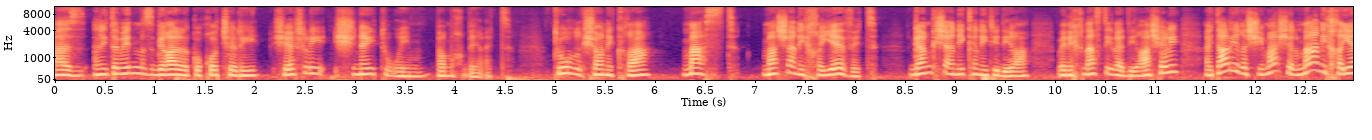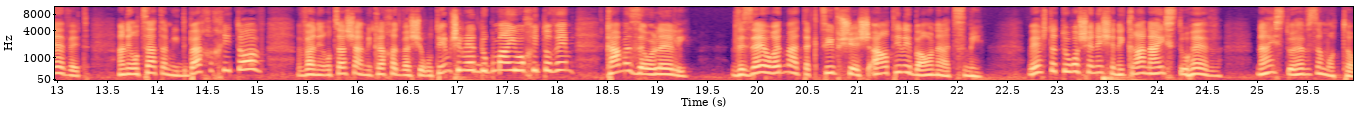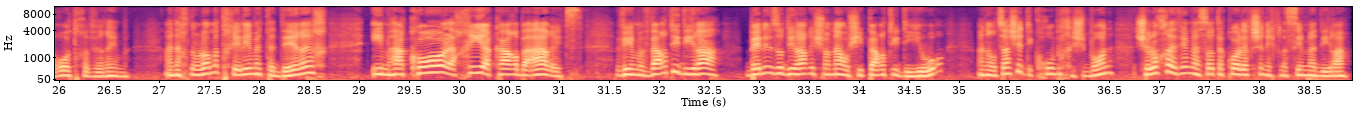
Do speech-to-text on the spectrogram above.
אז אני תמיד מסבירה ללקוחות שלי שיש לי שני טורים במחברת. טור ראשון נקרא must, מה שאני חייבת. גם כשאני קניתי דירה ונכנסתי לדירה שלי, הייתה לי רשימה של מה אני חייבת. אני רוצה את המטבח הכי טוב, ואני רוצה שהמקלחת והשירותים שלי, לדוגמה, יהיו הכי טובים, כמה זה עולה לי. וזה יורד מהתקציב שהשארתי לי בהון העצמי. ויש את הטור השני שנקרא nice to have. nice to have זה מותרות, חברים. אנחנו לא מתחילים את הדרך עם הכל הכי יקר בארץ. ואם עברתי דירה, בין אם זו דירה ראשונה או שיפרתי דיור, אני רוצה שתיקחו בחשבון שלא חייבים לעשות הכל איך שנכנסים לדירה.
